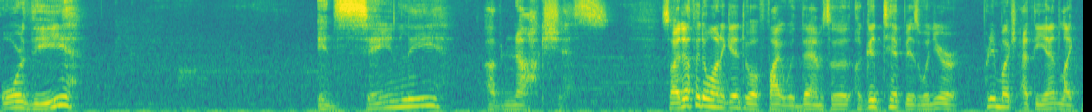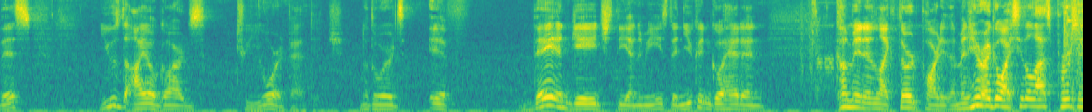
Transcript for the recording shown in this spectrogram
or the insanely obnoxious. So I definitely don't want to get into a fight with them. So a good tip is when you're pretty much at the end like this, use the IO guards to your advantage. In other words, if they engage the enemies, then you can go ahead and come in and like third party them. And here I go, I see the last person.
